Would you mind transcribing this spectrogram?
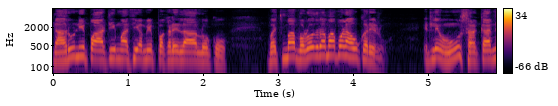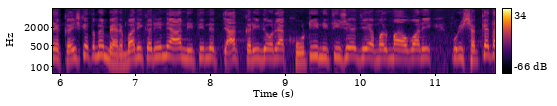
દારૂની પાર્ટીમાંથી અમે પકડેલા આ લોકો, વચમાં વડોદરામાં પણ આવું કરેલું. એટલે હું સરકારને કહીશ કે તમે મહેરબાની કરીને આ નીતિને ત્યાગ કરી દો અને આ ખોટી નીતિ છે જે અમલમાં આવવાની પૂરી શક્યતા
